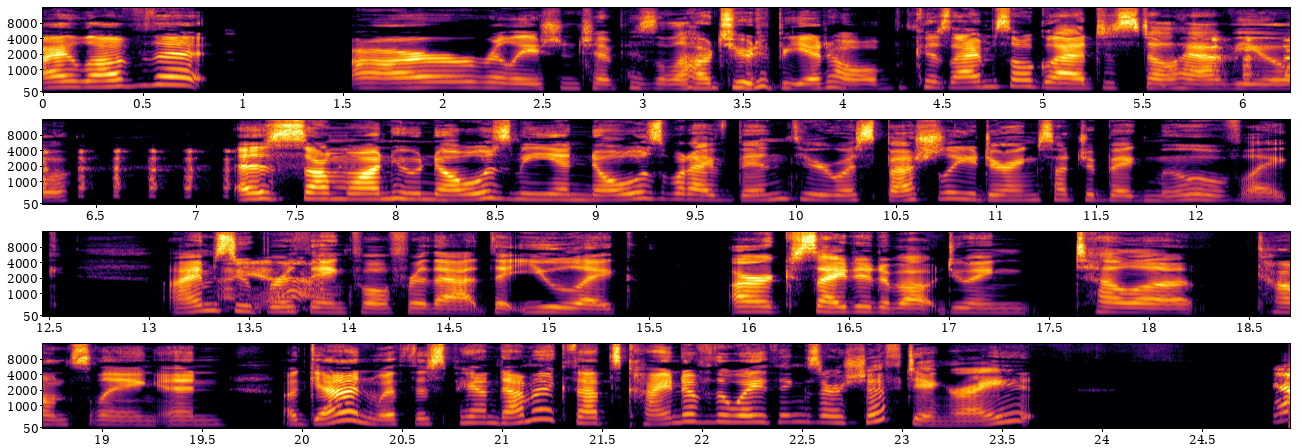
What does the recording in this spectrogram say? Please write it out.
I love that our relationship has allowed you to be at home because I'm so glad to still have you as someone who knows me and knows what I've been through, especially during such a big move. Like, I'm oh, super Yeah. thankful for that, that you like are excited about doing tele counseling. And again, with this pandemic, that's kind of the way things are shifting, right? Yeah,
